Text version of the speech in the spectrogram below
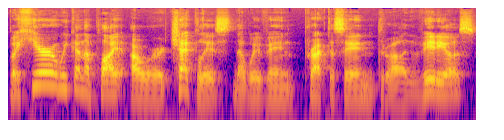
But here we can apply our checklist that we've been practicing throughout the videos.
